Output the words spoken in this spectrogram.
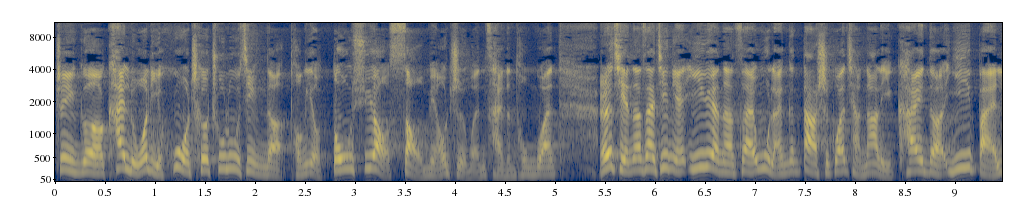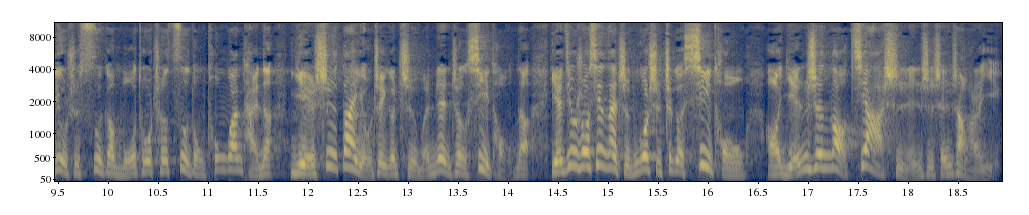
这个开罗里货车出入境的朋友，都需要扫描指纹才能通关。而且呢，在今年一月呢，在雾兰跟大石关卡那里开的一百六十四个摩托车自动通关台呢，也是带有这个指纹认证系统的。也就是说，现在只不过是这个系。系统啊，延伸到驾驶人士身上而已。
